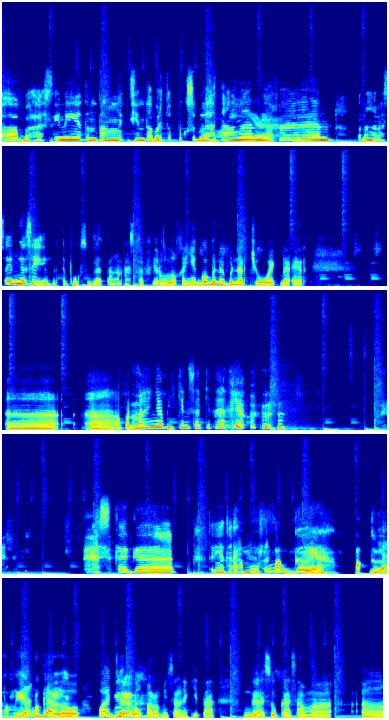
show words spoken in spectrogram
uh, bahas ini tentang cinta bertepuk sebelah oh, tangan iya, ya kan. Betul. Pernah ngerasain gak sih? Cinta bertepuk sebelah tangan. Astagfirullah, kayaknya gue bener-bener cuek daer. Uh, uh, pernahnya bikin sakit hati orang. Astaga, ternyata eh, kamu fuck girl ya? fuck girl Iya, kamu ya enggak, fuck enggak girl. loh. Wajar Enggak. loh kalau misalnya kita nggak suka sama eh,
